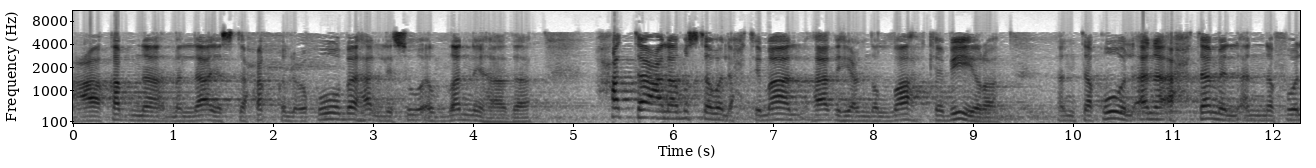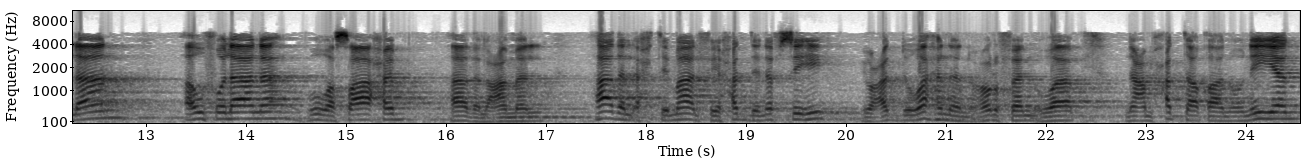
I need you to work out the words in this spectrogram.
عاقبنا من لا يستحق العقوبة هل لسوء الظن هذا؟ حتى على مستوى الاحتمال هذه عند الله كبيرة أن تقول أنا أحتمل أن فلان أو فلانة هو صاحب هذا العمل. هذا الاحتمال في حد نفسه يعد وهنا عرفا ونعم حتى قانونيا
